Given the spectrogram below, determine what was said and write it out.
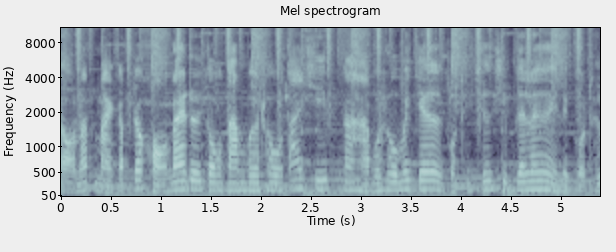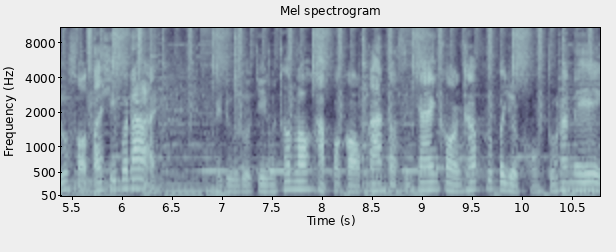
ต่อนัดหมายกับเจ้าของได้โดยตรงตามเบอร์โทรใต้คลิป ถ้าหาเบอร์โทรไม่เจอกดที่ชื่อคลิปได้เลย หรือกดที่ลูกศรใต้คลิปก็ได้ ไปดูตัวจริงมาทดลองขับประกอบการตัดสินใจก่อนครับ เพื่อประโยชน์ของตัวท่านเอง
